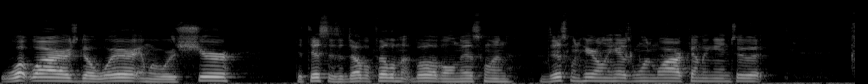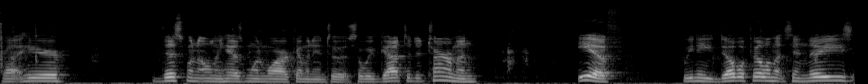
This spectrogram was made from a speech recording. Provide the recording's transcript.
what wires go where and we're sure that this is a double filament bulb on this one, this one here only has one wire coming into it. Right here, this one only has one wire coming into it. So we've got to determine if we need double filaments in these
